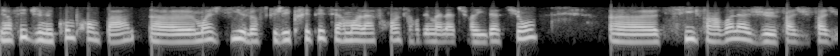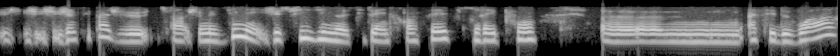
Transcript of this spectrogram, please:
en fait, je ne comprends pas. moi, je dis, lorsque j'ai prêté serment à la France lors de ma naturalisation, euh, si, enfin voilà, je, enfin, je, je, je, ne sais pas, je, je me dis, mais je suis une citoyenne française qui répond euh, à ses devoirs.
